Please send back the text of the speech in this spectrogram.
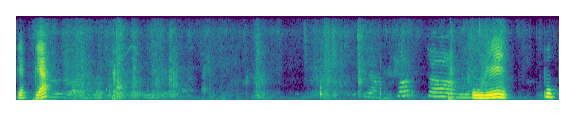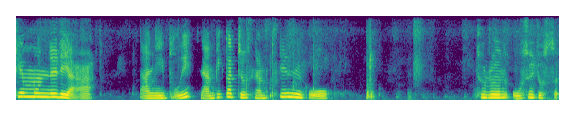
삐약삐약. 우린 포켓몬들이야. 난 이브이, 난 피카츄, 난 프린이고. 둘은 옷을 줬어요.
